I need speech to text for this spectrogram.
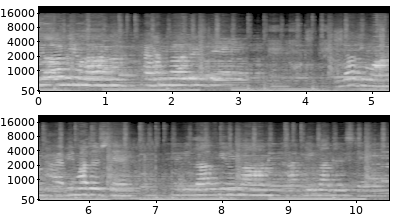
We love you, Mom. Happy Mother's Day. We love you, Mom. Happy Mother's Day. We love you, Mom. Happy Mother's Day.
